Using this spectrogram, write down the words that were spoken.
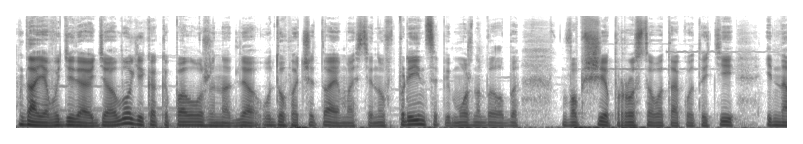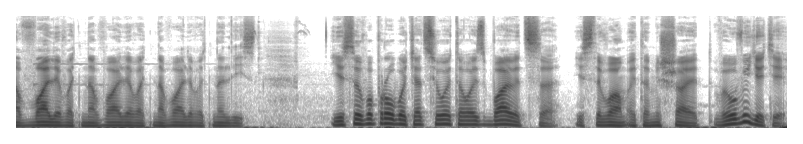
Да, я выделяю диалоги, как и положено, для удобочитаемости, но в принципе можно было бы вообще просто вот так вот идти и наваливать, наваливать, наваливать на лист. Если вы попробуете от всего этого избавиться, если вам это мешает, вы увидите,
